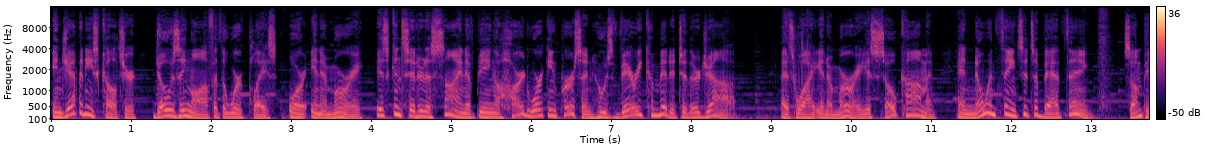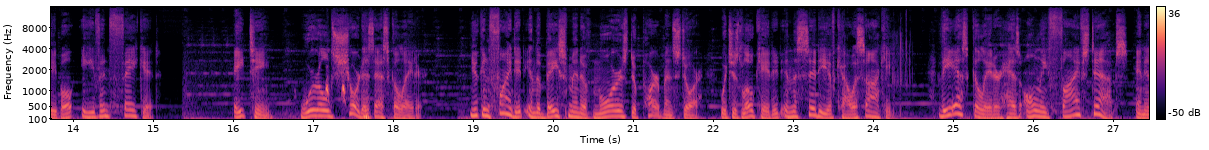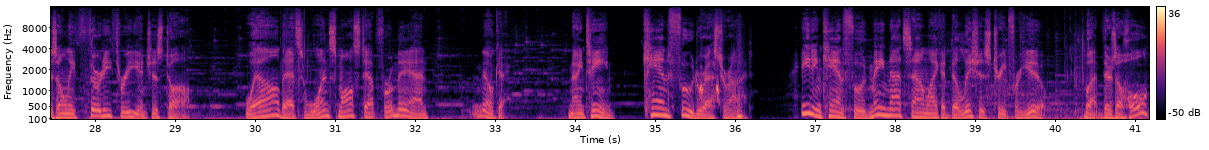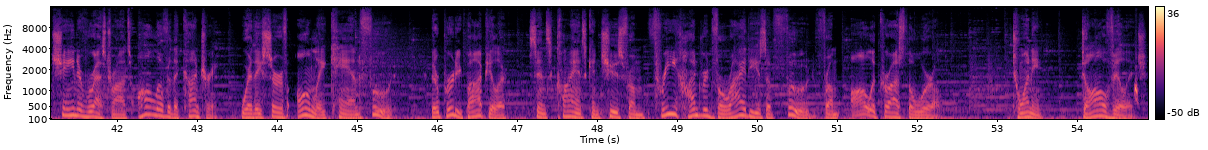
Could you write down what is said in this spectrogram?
In Japanese culture, dozing off at the workplace, or inemuri, is considered a sign of being a hard-working person who's very committed to their job. That's why inemuri is so common, and no one thinks it's a bad thing. Some people even fake it. 18. World's shortest escalator. You can find it in the basement of More's department store, which is located in the city of Kawasaki. The escalator has only 5 steps and is only 33 inches tall. Well, that's one small step for a man. Okay. 19. Canned food restaurant. Eating canned food may not sound like a delicious treat for you, but there's a whole chain of restaurants all over the country where they serve only canned food. They're pretty popular since clients can choose from 300 varieties of food from all across the world. 20. Doll Village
